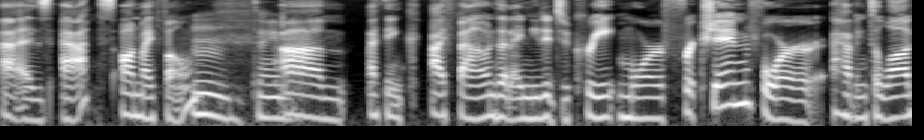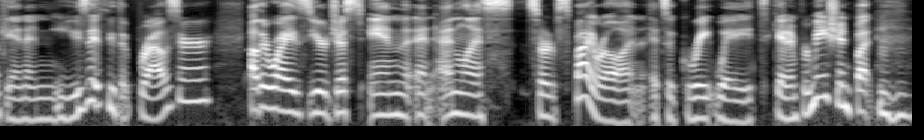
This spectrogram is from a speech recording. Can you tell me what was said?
as apps on my phone. Mm. Um, I think I found that I needed to create more friction for having to log in and use it through the browser. Otherwise, you're just in an endless sort of spiral, and it's a great way to get information, but mm-hmm.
